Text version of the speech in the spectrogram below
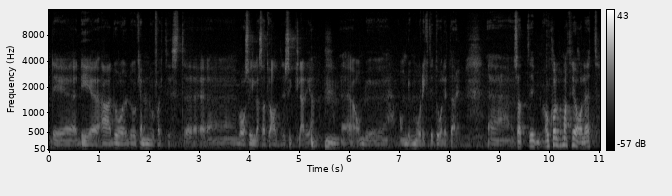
Det, det, ja, då, då kan det nog faktiskt eh, vara så illa så att du aldrig cyklar igen. Eh, om, du, om du mår riktigt dåligt där. Eh, så att, eh, ha koll på materialet,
